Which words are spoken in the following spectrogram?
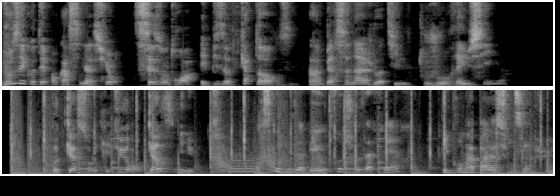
Vous écoutez Procrastination, saison 3, épisode 14. Un personnage doit-il toujours réussir? Podcast sur l'écriture en 15 minutes. Parce que vous avez autre chose à faire, et qu'on n'a pas la science infuse.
